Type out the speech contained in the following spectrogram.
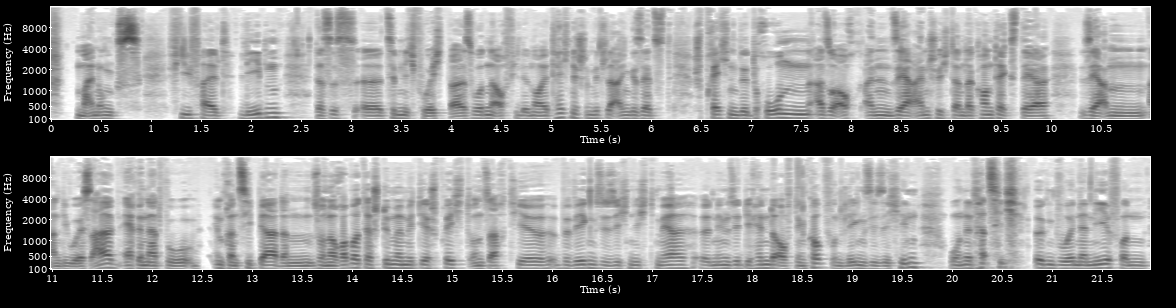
Meinungsvielfalt leben. Das ist äh, ziemlich furchtbar. Es wurden auch viele neue technische Mittel eingesetzt, sprechende Drohnen, also auch ein sehr einschüchternder Kontext, der sehr an, an die USA erinnert, wo im Prinzip ja dann so eine Roboterstimme mit dir spricht und sagt, hier bewegen Sie sich nicht mehr, äh, nehmen Sie die Hände auf den Kopf und legen Sie sich hin, ohne dass ich irgendwo in der Nähe von,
